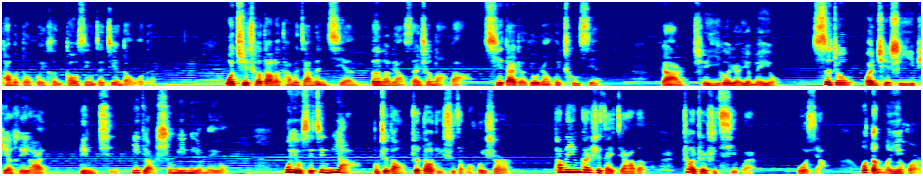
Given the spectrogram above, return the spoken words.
他们都会很高兴再见到我的。我驱车到了他们家门前，摁了两三声喇叭，期待着有人会出现，然而却一个人也没有，四周完全是一片黑暗，并且一点声音也没有。我有些惊讶。不知道这到底是怎么回事儿，他们应该是在家的，这真是奇怪。我想，我等了一会儿，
